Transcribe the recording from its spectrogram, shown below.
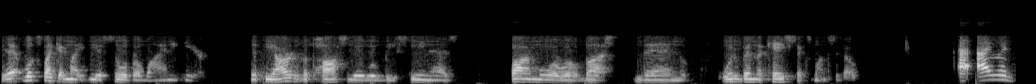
it looks like it might be a silver lining here. That the art of the possible will be seen as far more robust than would have been the case six months ago. I would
